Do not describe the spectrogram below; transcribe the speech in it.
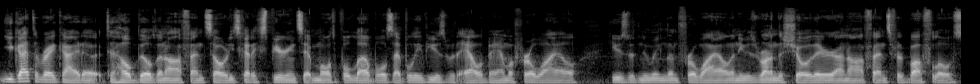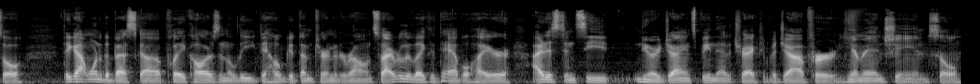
you got the right guy to, to help build an offense So He's got experience at multiple levels. I believe he was with Alabama for a while. He was with New England for a while, and he was running the show there on offense for Buffalo. So they got one of the best uh, play callers in the league to help get them turn it around. So I really like the Daboll hire. I just didn't see New York Giants being that attractive a job for him and Schoen. So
